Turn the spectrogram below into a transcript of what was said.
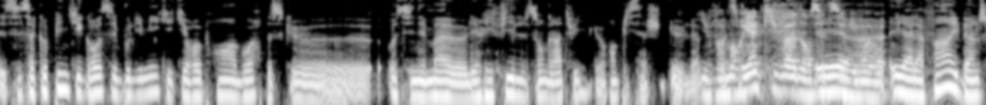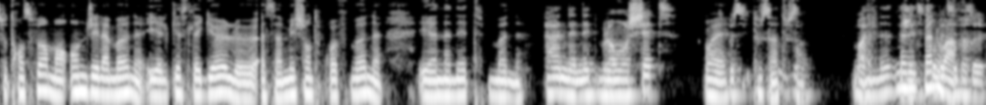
C'est sa copine qui est grosse et boulimique et qui reprend à boire parce que euh, au cinéma euh, les refills sont gratuits, le remplissage de la Il y a vraiment rien qui va dans cette et, série. euh, et à la fin, eh bien, elle se transforme en Angela Mon et elle casse la gueule euh, à sa méchante prof Mon et à Nanette Mon. Ah Nanette Blanchette. Ouais, tout ça, tout ça. Bref, Manoir. laissé passer.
